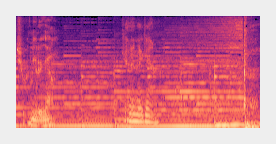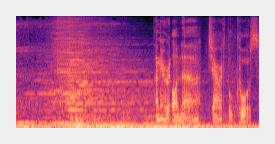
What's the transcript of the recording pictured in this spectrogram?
Should we meet again? Again and again. I'm here on a charitable cause.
